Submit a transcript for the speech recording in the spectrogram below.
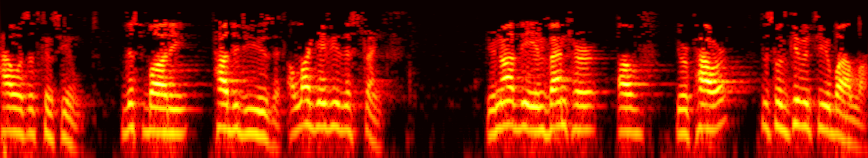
how was it consumed? This body, how did you use it? Allah gave you this strength. You're not the inventor of your power. This was given to you by Allah.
